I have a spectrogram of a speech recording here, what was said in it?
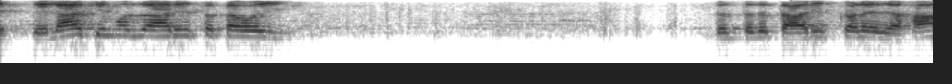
اصطلاح کې مضارع ستا وای دلته تعریف کړی دی ها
